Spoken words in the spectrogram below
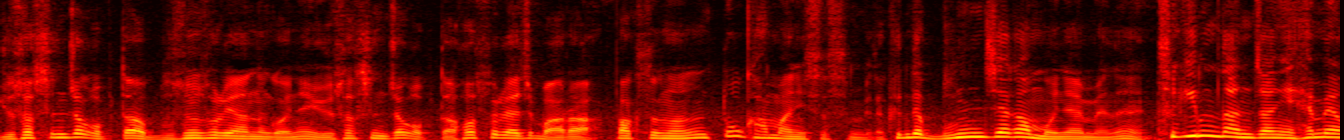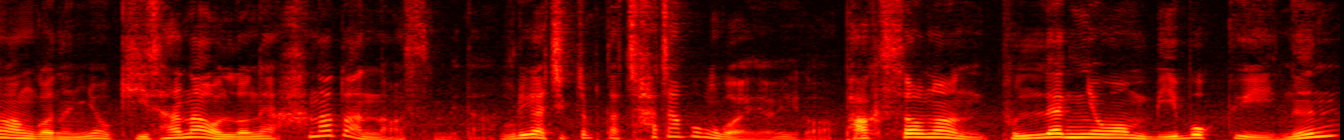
유서 쓴 적 없다. 무슨 소리 하는 거냐? 유서 쓴 적 없다. 헛소리하지 마라. 박선원은 또 가만히 있었습니다. 근데 문제가 뭐냐면은 특임 단장이 해명한 거는요. 기사나 언론에 하나도 안 나왔습니다. 우리가 직접 다 찾아본 거예요, 이거. 박선원 블랙 요원 미복귀는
